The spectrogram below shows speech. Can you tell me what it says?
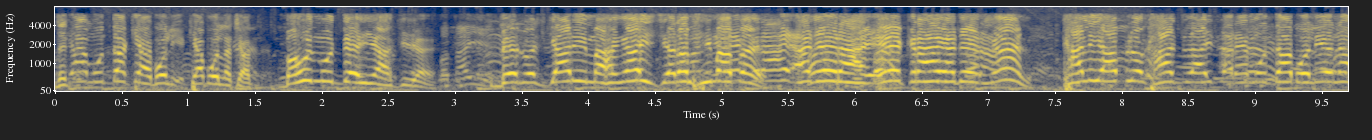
क्या मुद्दा क्या है? बोलिए क्या बोलना चाहते हैं? बहुत मुद्दे यहाँ की है। बेरोजगारी महँगाई चरम सीमा पर। अजय राय एक राय अजय राय। खाली आप लोग हाथ लाइट अरे मुद्दा बोलिए ना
